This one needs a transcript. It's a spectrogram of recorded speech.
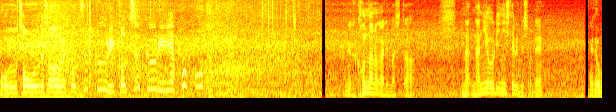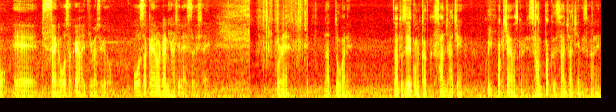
もうそれそれ子作り子作りやほほなんかこんなのがありましたな何を売りにしてるんでしょうねはいどうも、えー、実際に大阪屋入ってみましたけど、大阪屋の何恥じない人でしたね。これね、納豆がね、なんと税込み価格38円。これ1パックちゃいますからね。3パックで38円ですからね。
